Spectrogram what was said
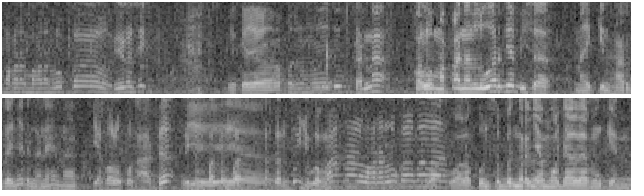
makanan-makanan lokal, iya gak sih? ya kayak apa namanya tuh karena kalau makanan luar dia bisa naikin harganya dengan enak. Ya kalaupun ada di Iya, tempat-tempat iya. tertentu juga mahal makanan lokal malah. Wa- Walaupun sebenarnya modalnya mungkin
